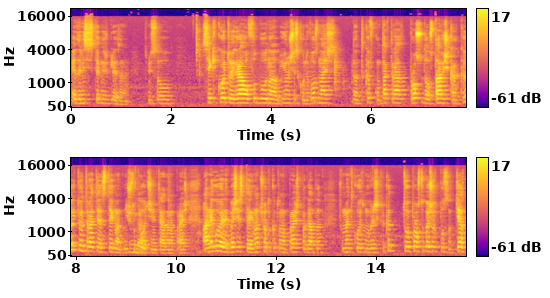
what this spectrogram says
е да не си стегнеш глезена. В смисъл, всеки, който е играл в футбол на юношеско ниво, знаеш, на такъв контакт трябва просто да оставиш крака и той трябва да ти е стегнат. Нищо Да. повече не трябва да направиш. А неговия не беше стегнат, защото като направиш пагата в момента, в който му вреше крака, той просто беше отпуснат. Тя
